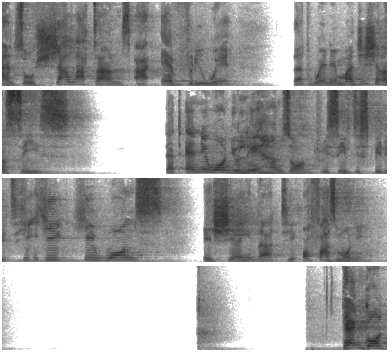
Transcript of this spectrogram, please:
And so charlatans are everywhere. That when a magician sees that anyone you lay hands on receives the Spirit. He, he, he wants a share in that. He offers money. Thank God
